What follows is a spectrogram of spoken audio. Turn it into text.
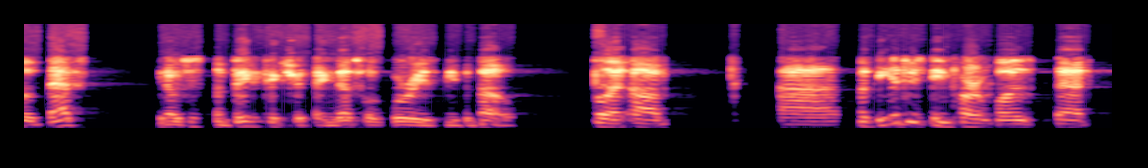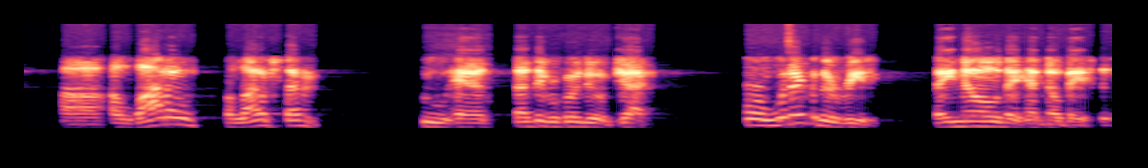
So that's you know just the big picture thing. That's what worries me the most. But um, uh, but the interesting part was that uh, a lot of a lot of senators who had said they were going to object for whatever their reason. They know they had no basis.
